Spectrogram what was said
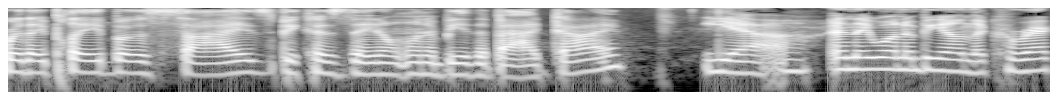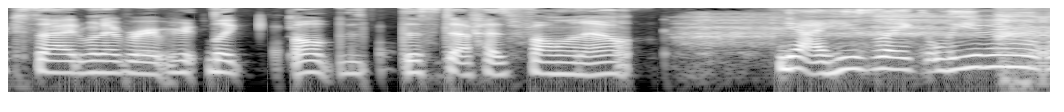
where they play both sides because they don't want to be the bad guy. Yeah, and they want to be on the correct side whenever like all the, stuff has fallen out. Yeah, he's like leaving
